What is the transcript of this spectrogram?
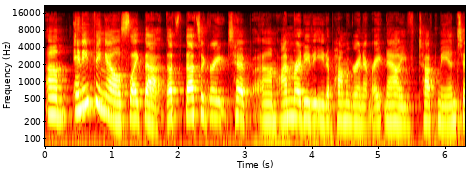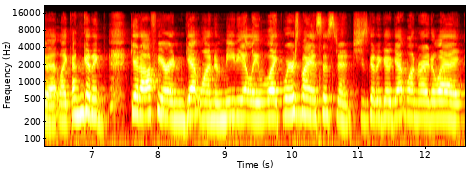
Um, anything else like that? That's that's a great tip. Um, I'm ready to eat a pomegranate right now. You've tucked me into it. Like I'm gonna get off here and get one immediately. Like where's my assistant? She's gonna go get one right away.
